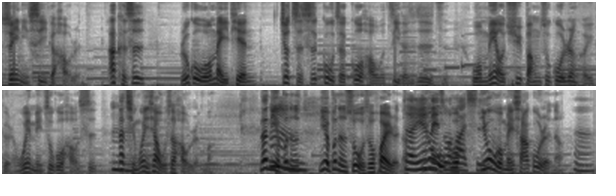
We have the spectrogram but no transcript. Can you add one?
所以你是一个好人啊。可是如果我每天就只是顾着过好我自己的日子，我没有去帮助过任何一个人，我也没做过好事，那请问一下，我是好人吗？那你也不能，你也不能说我是坏人啊。对，因为没做坏事，因为我没杀过人啊。嗯，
